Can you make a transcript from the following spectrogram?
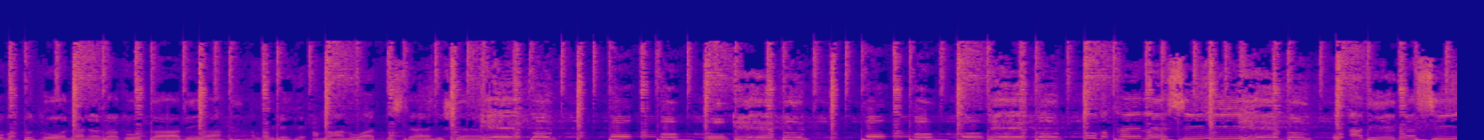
ubax udgoonana lagu daadiyaa allaylehe ammaan waad istaahishaa u adeegasi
